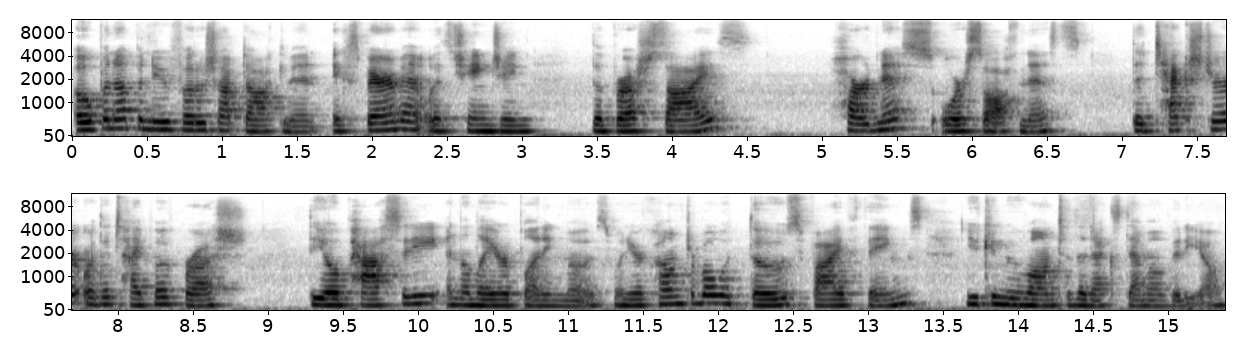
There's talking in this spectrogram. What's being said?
open up a new Photoshop document, experiment with changing the brush size, hardness or softness, the texture or the type of brush, the opacity, and the layer blending modes. When you're comfortable with those five things, you can move on to the next demo video.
